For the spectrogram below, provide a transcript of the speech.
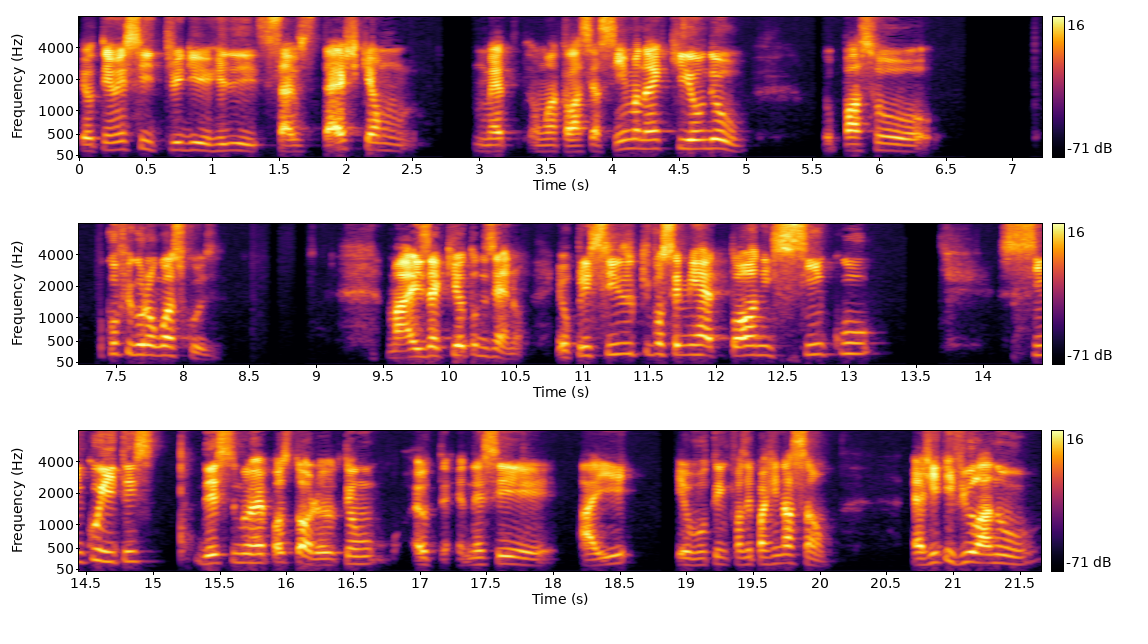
eu tenho esse Trigger Read Service Test, que é um, uma classe acima, né? Que onde eu, eu passo. Eu configuro algumas coisas. Mas aqui eu estou dizendo, eu preciso que você me retorne cinco, cinco itens desse meu repositório. Eu tenho, eu, nesse aí eu vou ter que fazer paginação. A gente viu lá no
